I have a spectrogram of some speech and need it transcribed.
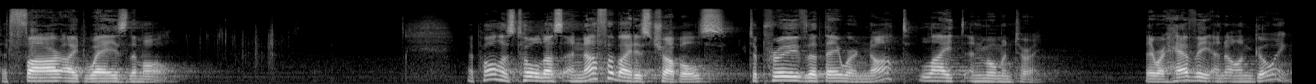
that far outweighs them all. Now, Paul has told us enough about his troubles to prove that they were not light and momentary, they were heavy and ongoing.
